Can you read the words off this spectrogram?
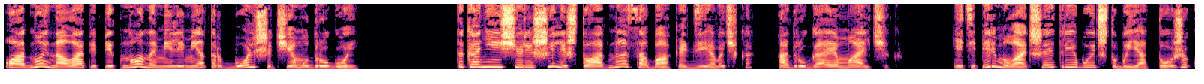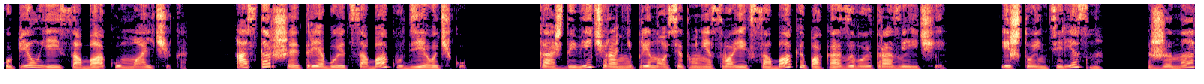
У одной на лапе пятно на миллиметр больше, чем у другой. Так они еще решили, что одна собака — девочка, а другая — мальчик. И теперь младшая требует, чтобы я тоже купил ей собаку-мальчика, а старшая требует собаку-девочку. Каждый вечер они приносят мне своих собак и показывают различия. И что интересно, жена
